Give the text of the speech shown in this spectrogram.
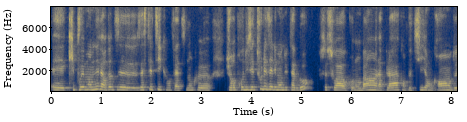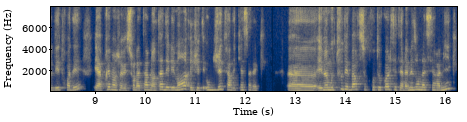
et qui pouvaient m'emmener vers d'autres euh, esthétiques en fait. Donc, euh, je reproduisais tous les éléments du tableau, que ce soit au colombin, à la plaque, en petit, en grand, en 2D, 3D. Et après, ben, j'avais sur la table un tas d'éléments et j'étais obligée de faire des pièces avec. Euh, et même au tout départ de ce protocole, c'était à la Maison de la Céramique,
